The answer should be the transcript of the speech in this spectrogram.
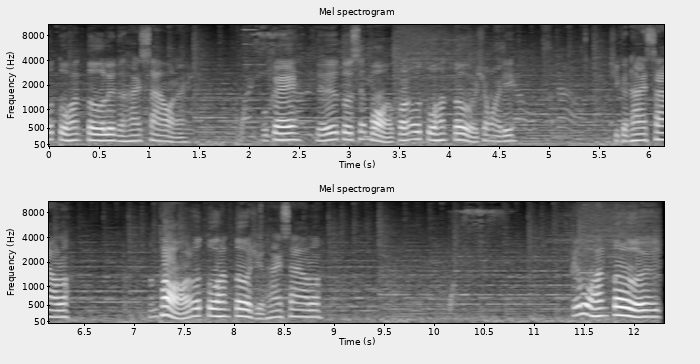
Auto Hunter lên được hai sao rồi này. Ok Thế tôi sẽ bỏ con Auto Hunter ở trong này đi. Chỉ cần hai sao thôi. Con thỏ Auto Hunter chỉ hai sao thôi. Cái bộ Hunter ấy,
